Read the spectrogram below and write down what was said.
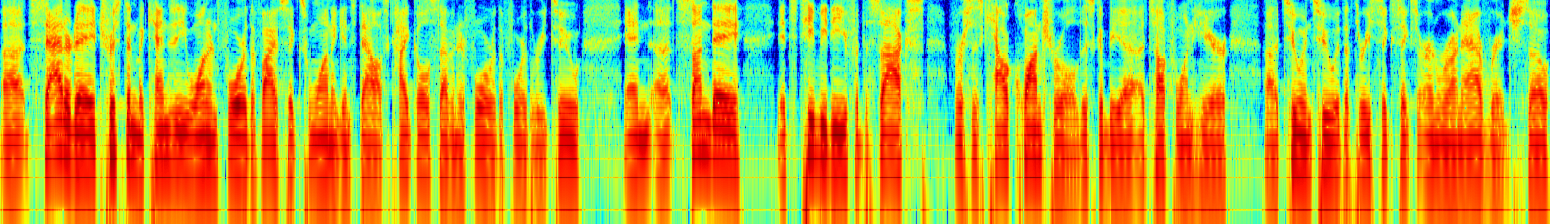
Uh, Saturday, Triston McKenzie one and four with a five six one against Dallas Keuchel seven and four with a four three two, and uh, Sunday it's TBD for the Sox versus Cal Quantrill. This could be a, a tough one here. uh, two and two with a three six six earn run average. So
